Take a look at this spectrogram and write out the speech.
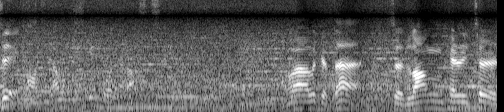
sick. oh, dude, I want to skateboard across this thing. Wow, look at that. It's a long, hairy turd.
